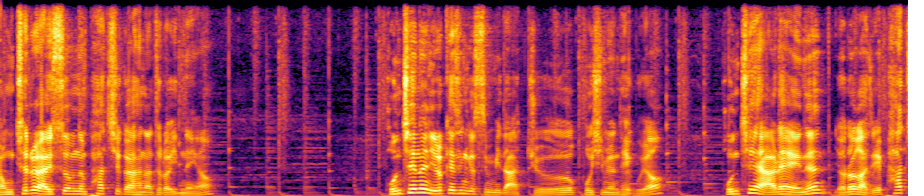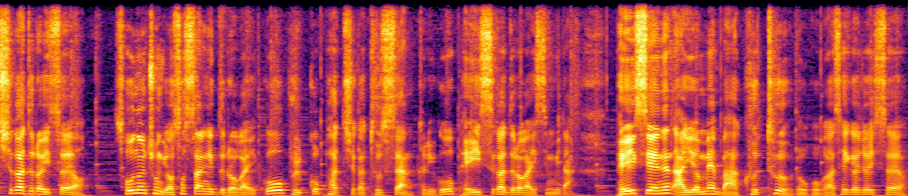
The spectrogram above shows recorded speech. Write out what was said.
정체를 알 수 없는 parts가 하나 들어있네요. 본체는 이렇게 생겼습니다. 쭉 보시면 되고요. 본체 아래에는 여러가지 parts가 들어있어요. 손은 총 6쌍이 들어가 있고 불꽃 parts가 2쌍 그리고 베이스가 들어가 있습니다. 베이스에는 아이언맨 마크2 로고가 새겨져 있어요.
